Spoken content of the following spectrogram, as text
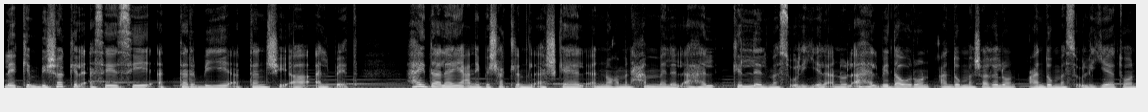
لكن بشكل أساسي التربية التنشئة البيت. هيدا لا يعني بشكل من الأشكال إنه عم نحمل الأهل كل المسؤولية لأنه الأهل بدورهم عندهم مشاغلهم عندهم مسؤولياتهم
